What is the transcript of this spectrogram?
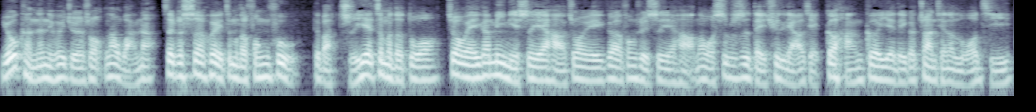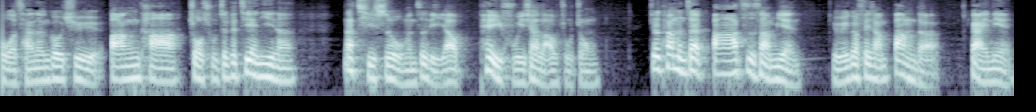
有可能你会觉得说，那完了，这个社会这么的丰富，对吧？职业这么的多，作为一个命理师也好，作为一个风水师也好，那我是不是得去了解各行各业的一个赚钱的逻辑，我才能够去帮他做出这个建议呢？那其实我们这里要佩服一下老祖宗。就他们在八字上面有一个非常棒的概念，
